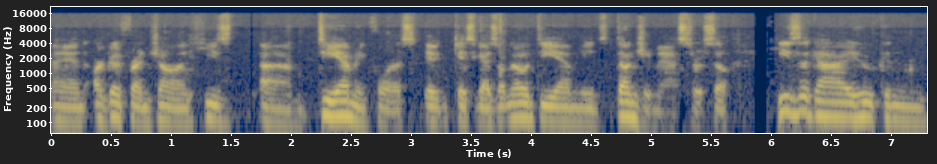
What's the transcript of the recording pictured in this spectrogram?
and our good friend John, he's um, DMing for us. In case you guys don't know, DM means Dungeon Master. So he's a guy who can,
